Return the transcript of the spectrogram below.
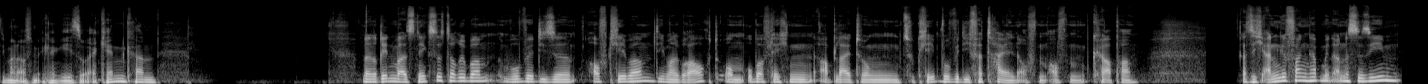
die man auf dem EKG so erkennen kann. Und dann reden wir als nächstes darüber, wo wir diese Aufkleber, die man braucht, um Oberflächenableitungen zu kleben, wo wir die verteilen auf dem, auf dem Körper. Als ich angefangen habe mit Anästhesie,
